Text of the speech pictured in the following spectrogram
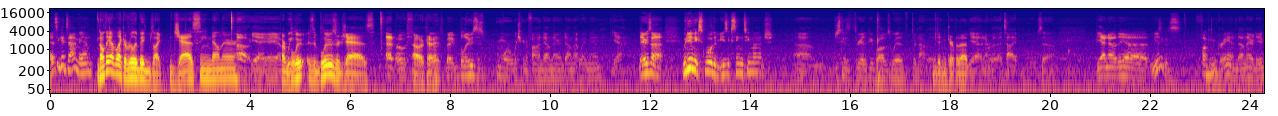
Yeah, it's a good time, man. don't they have like a really big like jazz scene down there? Oh yeah, yeah, yeah. or We- blue? Is it blues or jazz? Uh, both. Oh, okay. Both. But blues is more what you're gonna find down there and down that way, man. Yeah. There's a. We didn't explore the music scene too much, um, just because the three other people I was with, they're not really. Didn't care for that. Yeah, they're not really that type. So. but yeah, no, the uh, music is fucking grand down there, dude.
